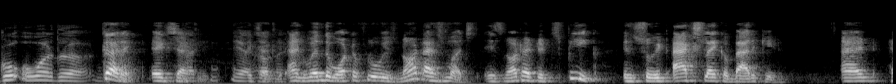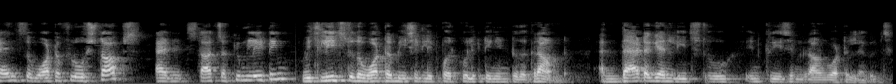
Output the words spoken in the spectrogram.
go over the. Correct, exactly. yeah, exactly. Right. And when the water flow is not as much, is not at its peak, so it acts like a barricade. And hence the water flow stops and it starts accumulating, which leads to the water basically percolating into the ground. And that again leads to increase in groundwater levels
